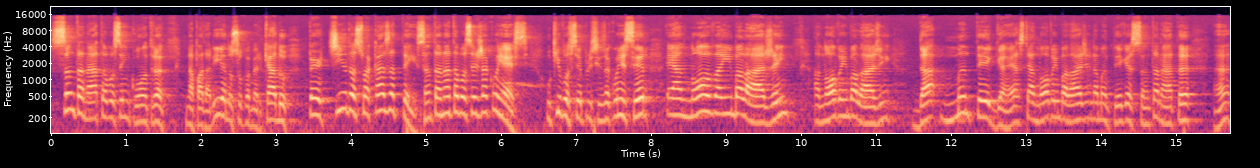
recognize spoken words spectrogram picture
Santa Nata você encontra na padaria, no supermercado, pertinho da sua casa tem. Santa Nata você já conhece. O que você precisa conhecer é a nova embalagem, a nova embalagem da manteiga. Esta é a nova embalagem da manteiga Santa Nata. Né?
